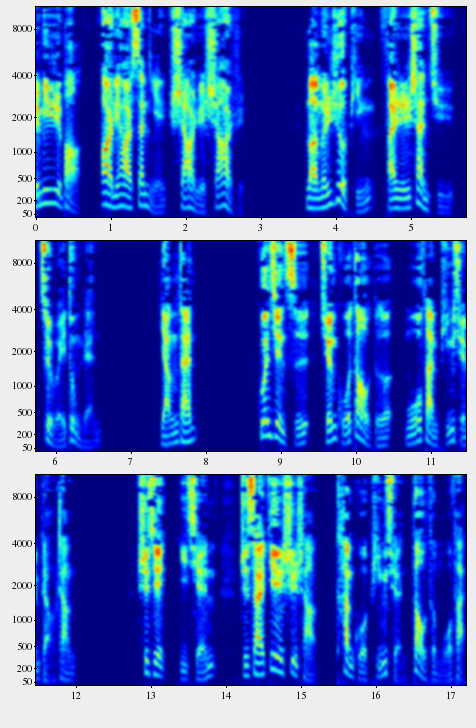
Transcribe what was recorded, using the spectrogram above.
人民日报，二零二三年十二月十二日，暖文热评：凡人善举最为动人。杨丹，关键词：全国道德模范评选表彰。事件以前只在电视上看过评选道德模范，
